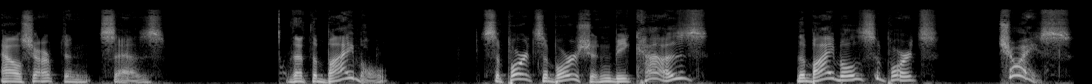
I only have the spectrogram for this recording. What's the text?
Al Sharpton says that the Bible supports abortion because the Bible supports choice.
